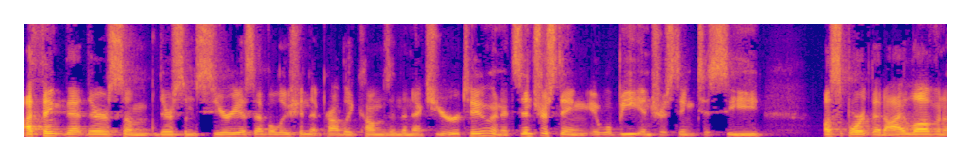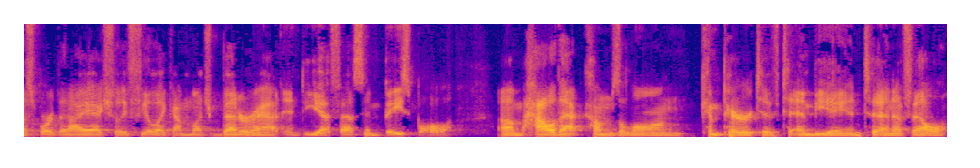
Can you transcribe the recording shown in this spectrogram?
I think that there's some there's some serious evolution that probably comes in the next year or two, and it's interesting. It will be interesting to see a sport that I love and a sport that I actually feel like I'm much better at in DFS and baseball. Um, how that comes along comparative to NBA and to NFL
